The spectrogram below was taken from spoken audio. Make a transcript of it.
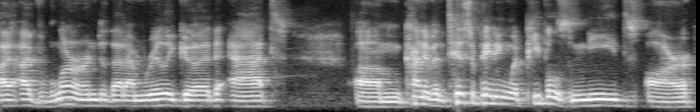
I, have learned that I'm really good at um, kind of anticipating what people's needs are,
